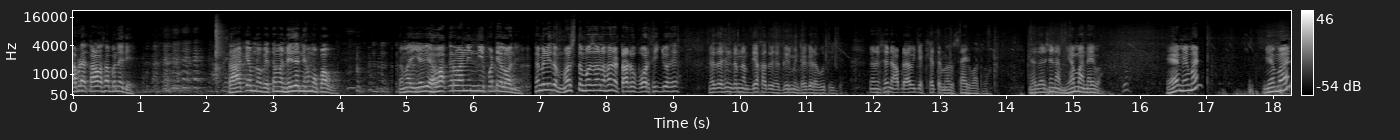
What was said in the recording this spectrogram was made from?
આપણે કાળો સા બનાવી દે. સા કેમ નો ભાઈ તમે નજરની હમો પાવો. તમારી એવી હવા કરવાની નહીં પટેલોને. ફેમિલી તો મસ્ત મજાનો છે ને ટાઢો પોર થઈ ગયો છે. ને છે ને તમને દેખાતો છે ગરમી ઢગડા ઉતરી ગયા. અને છે ને આપણે આવી ગયા ખેતરમાં સાઈડ વાટવા. ને છે ને આ મહેમાન આવ્યા. હે મહેમાન? મહેમાન?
